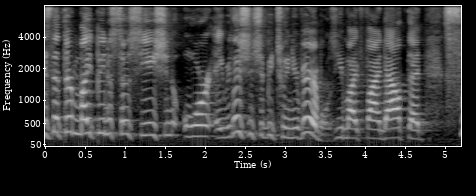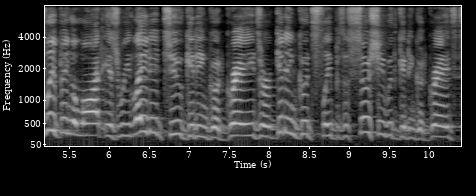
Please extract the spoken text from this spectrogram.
is that there might be an association or a relationship between your variables. You might find out that sleeping a lot is related to getting good grades or getting good sleep is associated with getting good grades,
